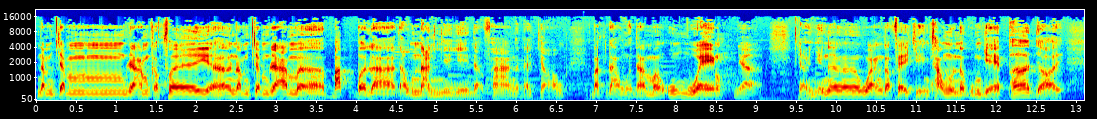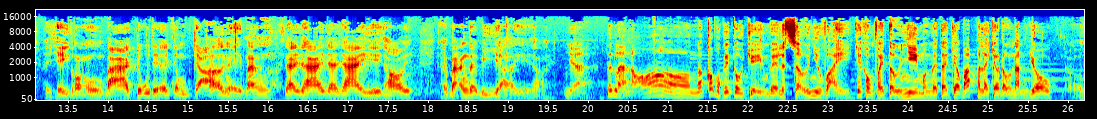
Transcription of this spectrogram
500 gram cà phê 500 gram à, bắp là đậu nành như vậy người ta pha người ta chọn. Bắt đầu người ta mới uống quen. Dạ. Rồi những ờ, quán cà phê truyền thống nó cũng dẹp hết rồi. Thì chỉ còn ba chú thì ở trong chợ này bán dai dai dai dai vậy thôi. Rồi bán tới bây giờ vậy thôi. Dạ. Tức là nó nó có một cái câu chuyện về lịch sử như vậy chứ không phải tự nhiên mà người ta cho bắp hay là cho đậu nành vô. Đúng.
